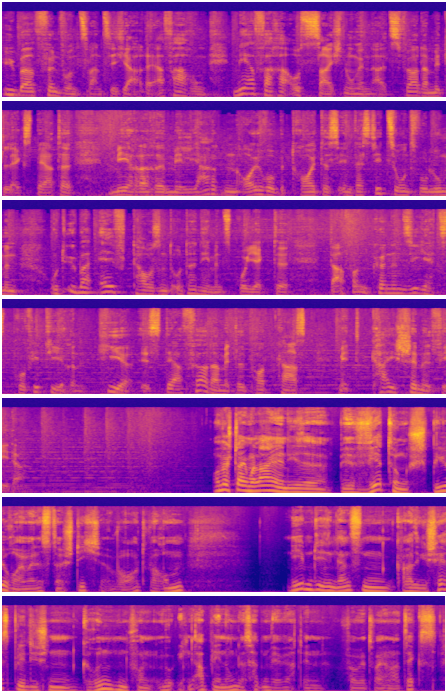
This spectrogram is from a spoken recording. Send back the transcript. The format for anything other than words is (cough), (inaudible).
Über 25 Jahre Erfahrung, mehrfache Auszeichnungen als Fördermittelexperte, mehrere Milliarden Euro betreutes Investitionsvolumen und über 11.000 Unternehmensprojekte. Davon können Sie jetzt profitieren. Hier ist der Fördermittel-Podcast mit Kai Schimmelfeder. Und wir steigen mal ein in diese Bewertungsspielräume, das ist das Stichwort. Warum? Neben diesen ganzen quasi geschäftspolitischen Gründen von möglichen Ablehnungen, das hatten wir gesagt in Folge 206,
